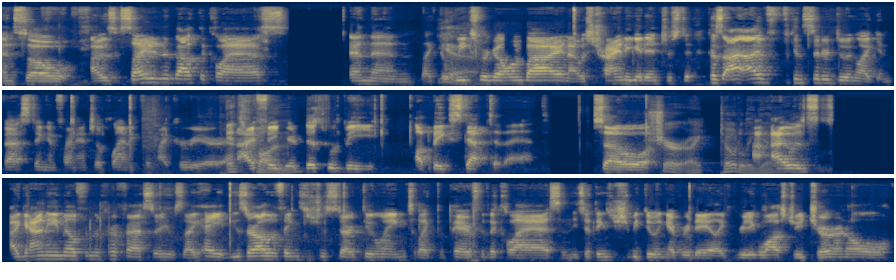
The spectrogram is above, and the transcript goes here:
And so I was excited about the class. And then like the Yeah. weeks were going by and I was trying to get interested because I've considered doing like investing and financial planning for my career. And It's I fun. figured this would be a big step to that. So Sure, I totally get I, I was I got an email from the professor. He was like, "Hey, these are all the things you should start doing to like prepare for the class, and these are things you should be doing every day, like reading Wall Street Journal.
